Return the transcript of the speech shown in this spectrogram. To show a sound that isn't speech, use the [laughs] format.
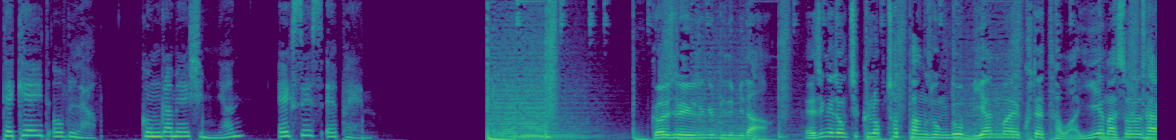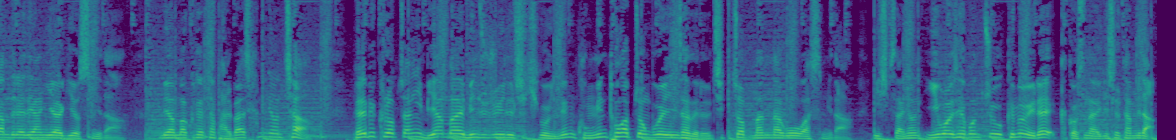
Decade of Love 공감의 10년 XSFM 거실의 유승균 PD입니다. 애증의 정치 클럽 첫 방송도 미얀마의 쿠데타와 이에 맞서는 사람들에 대한 이야기였습니다. 미얀마 쿠데타 발발 3년차 벨비 클럽장이 미얀마의 민주주의를 지키고 있는 국민통합정부의 인사들을 직접 만나고 왔습니다. 24년 2월 세 번 주 금요일에 그것은 알기 싫답니다.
